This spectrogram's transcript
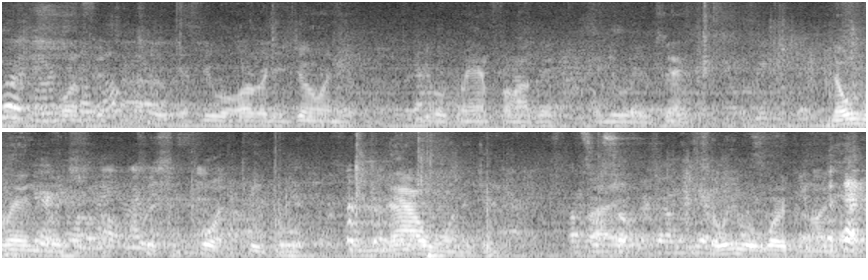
If you were already doing it, grandfathered and you were exempt. No language to support people who now want to do it, right? So we were working on that.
